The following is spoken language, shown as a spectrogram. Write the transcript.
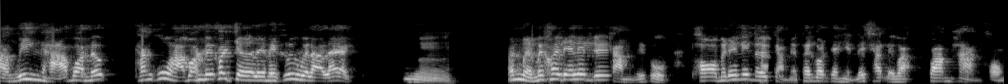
ต่างวิ่งหาบอลแล้ว ทั้งคู่หาบอลไม่ค่อยเจอเลยในครึ่งเวลาแรก อืมมันเหมือนไม่ค่อยได้เล่นด้วยกันพี่ปูพอไม่ได้เล่นด้วยกันเนี่ยแฟนบอลจะเห็นได้ชัดเลยว่า ความห่างของ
